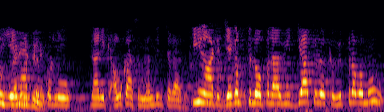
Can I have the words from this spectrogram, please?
ఏమాత్రం కూడాను? దానికి అవకాశం అందించరాదు. ఈనాటి జగత్తు లోపల విద్యార్థుల యొక్క విప్లవము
